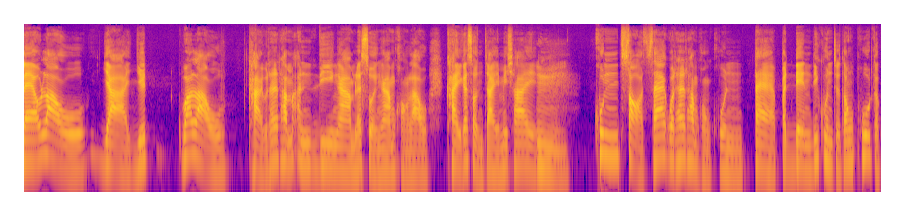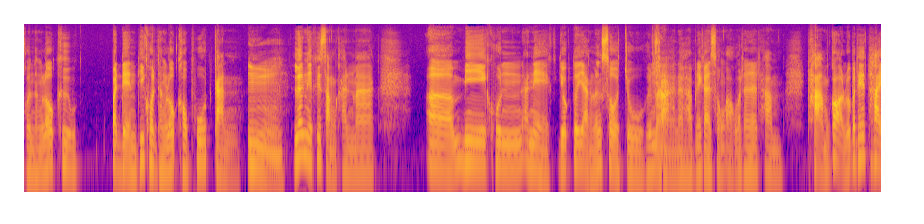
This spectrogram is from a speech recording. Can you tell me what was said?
แล้วเราอย่ายึดว่าเราขายวัฒนธรรมอันดีงามและสวยงามของเรา ใครก็สนใจไม่ใช่อืมคุณสอดแทรกวัฒนธรรมของคุณ แต่ประเด็นที่คุณจะต้องพูดกับคนทั้งโลกคือประเด็นที่คนทั้งโลกเขาพูดกัน อืมเรื่องนี้คือสำคัญมากเอ่อ มีคุณอเนกยกตัวอย่างเรื่องโซจูขึ้นมาครับนะครับ ในการส่งออกวัฒนธรรม ถามก่อนว่าประเทศไทย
